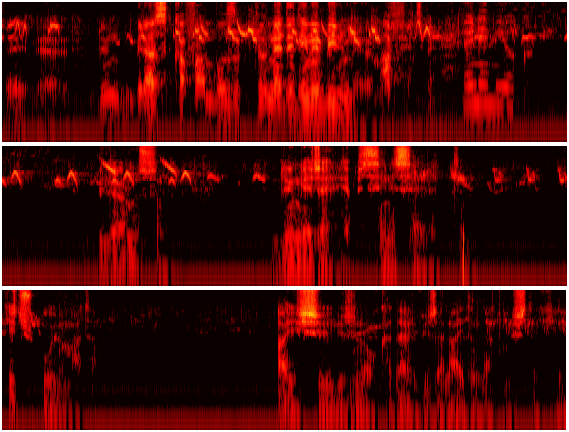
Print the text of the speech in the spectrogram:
Şey, e, dün biraz kafam bozuktu. Ne dediğimi bilmiyorum. Affet beni. Önemi yok. Biliyor musun? Dün gece hep seni seyrettim. Hiç uyumadım. Ay ışığı yüzünü o kadar güzel aydınlatmıştı ki...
